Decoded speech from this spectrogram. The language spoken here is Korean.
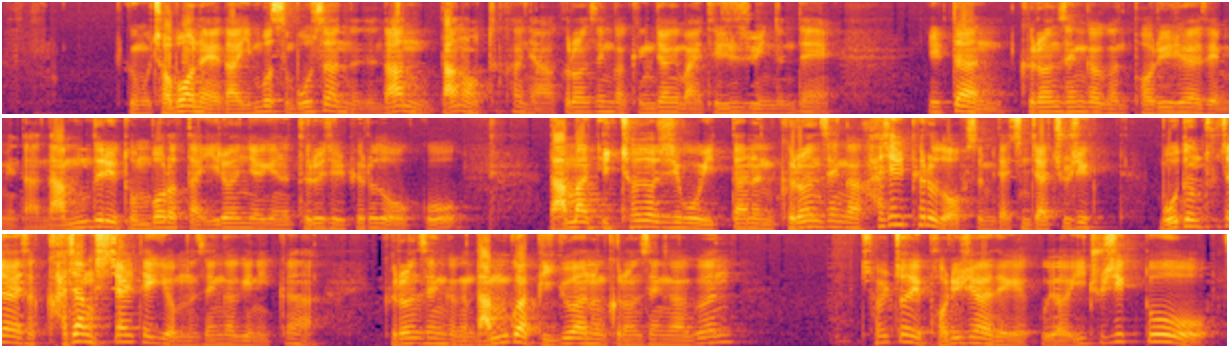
그 뭐 저번에 나 인버스 못 샀는데 난, 난 어떡하냐. 그런 생각 굉장히 많이 드실 수 있는데, 일단 그런 생각은 버리셔야 됩니다. 남들이 돈 벌었다 이런 얘기는 들으실 필요도 없고, 나만 뒤처져지고 있다는 그런 생각 하실 필요도 없습니다. 진짜 주식 모든 투자에서 가장 시잘데기 없는 생각이니까, 그런 생각은 남과 비교하는 그런 생각은 철저히 버리셔야 되겠고요. 이 주식도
